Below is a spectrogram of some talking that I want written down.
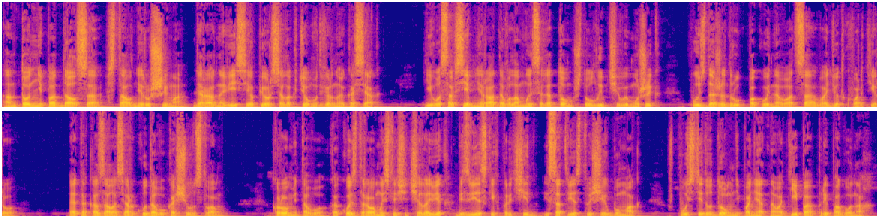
Антон не поддался, встал нерушимо, для равновесия уперся локтем в дверной косяк. Его совсем не радовала мысль о том, что улыбчивый мужик, пусть даже друг покойного отца, войдет в квартиру. Это казалось Аркудову кощунством. Кроме того, какой здравомыслящий человек без веских причин и соответствующих бумаг впустит в дом непонятного типа при погонах?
